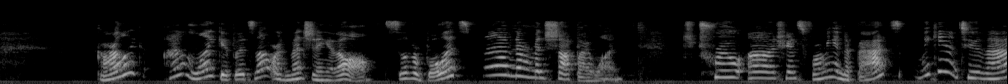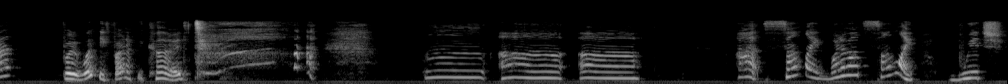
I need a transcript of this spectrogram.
Garlic? I don't like it, but it's not worth mentioning at all. Silver bullets? Eh, I've never been shot by one. True, uh, transforming into bats? We can't do that. But it would be fun if we could. mm, uh, uh, ah, sunlight. What about sunlight? Which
